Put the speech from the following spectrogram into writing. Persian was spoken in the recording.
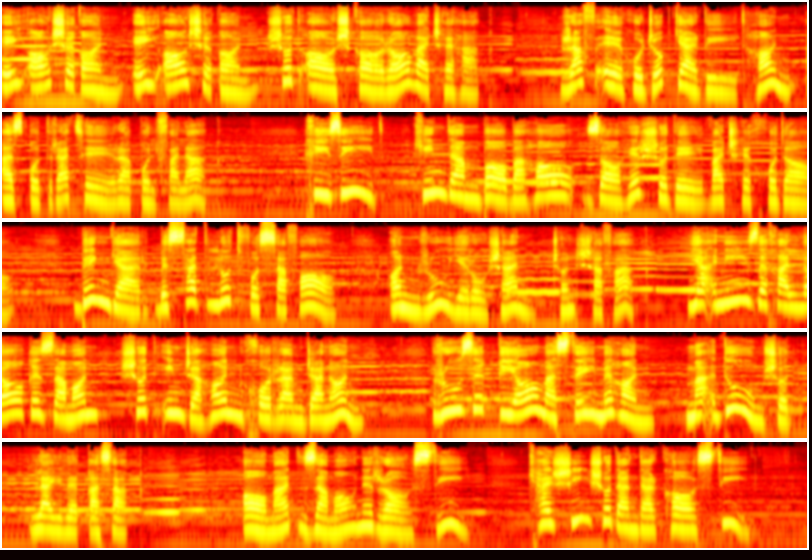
ای عاشقان ای عاشقان شد آشکارا وجه حق. رفع حجب گردید هان از قدرت رب الفلق. خیزید کیندم با بها ظاهر شده وجه خدا. بنگر به صد لطف و صفا آن روی روشن چون شفق. یعنی ز خلاق زمان شد این جهان خرم جنان. روز قیام است ای مهان معدوم شد لیل قسق آمد زمان راستی کشی شدن در کاستی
